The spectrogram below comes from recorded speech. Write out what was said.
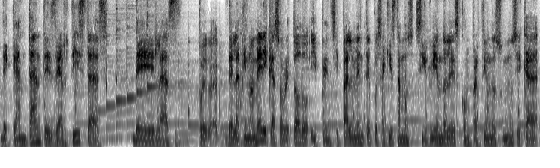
de cantantes, de artistas, de las pues, de Latinoamérica sobre todo y principalmente, pues aquí estamos sirviéndoles, compartiendo su música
